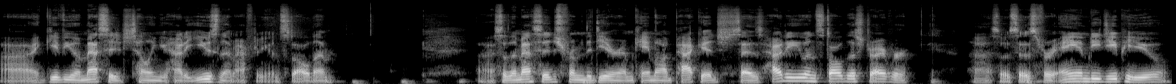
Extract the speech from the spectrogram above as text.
uh, give you a message telling you how to use them after you install them. Uh, so the message from the DRM-kmod package says, how do you install this driver? Uh, so it says for AMD GPU,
